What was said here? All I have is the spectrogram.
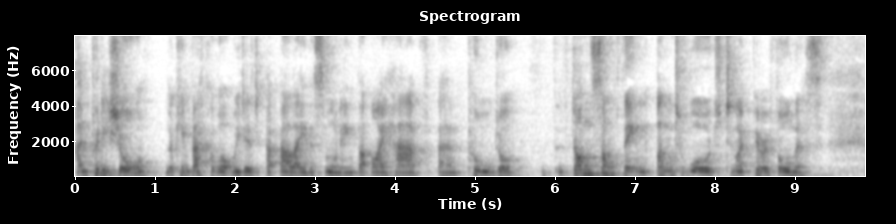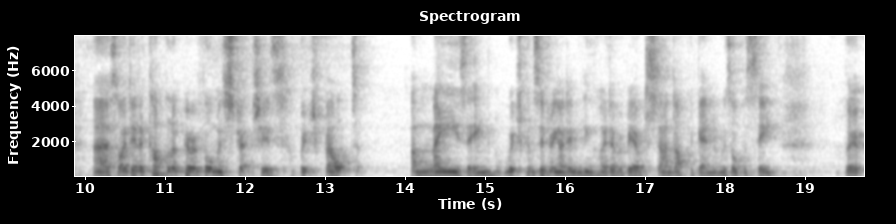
I'm pretty sure, looking back at what we did at ballet this morning, that I have uh, pulled or done something untoward to my piriformis. Uh, so I did a couple of piriformis stretches, which felt amazing. Which, considering I didn't think I'd ever be able to stand up again, it was obviously the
